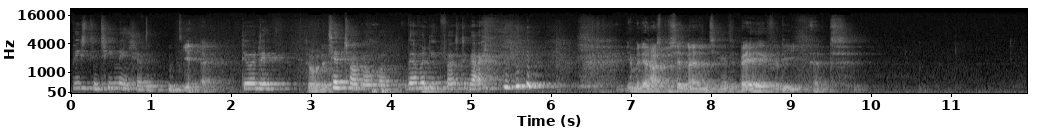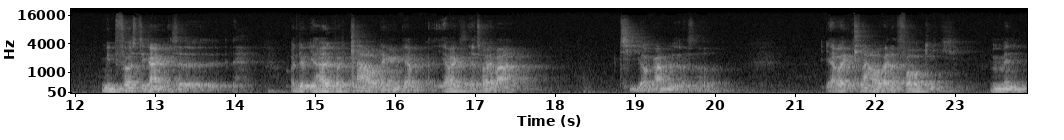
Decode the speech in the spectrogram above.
Vis din teenager den. ja, Det var det. det var det. TED Talk over. Hvad var din første gang? Jamen, det er ret specielt, når jeg tænker tilbage, fordi at min første gang, altså, og det, jeg har jo ikke været klar over dengang, jeg, jeg, var ikke, jeg tror, jeg var 10 år gammel eller sådan noget. Jeg var ikke klar over, hvad der foregik, men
